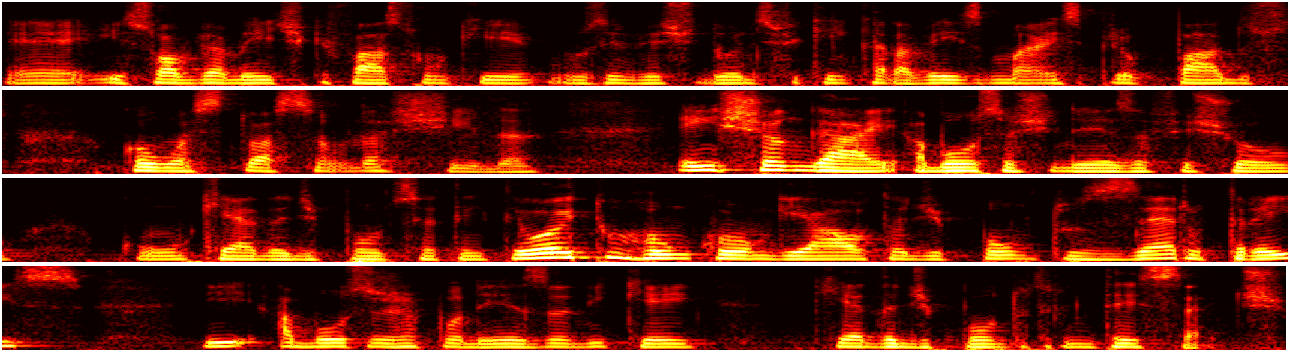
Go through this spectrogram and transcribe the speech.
é, isso obviamente que faz com que os investidores fiquem cada vez mais preocupados com a situação na China. Em Xangai, a bolsa chinesa fechou com queda de 0,78, Hong Kong alta de 0,03 e a bolsa japonesa Nikkei queda de 0,37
